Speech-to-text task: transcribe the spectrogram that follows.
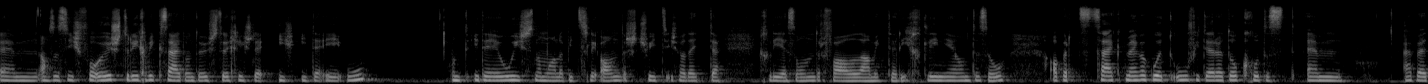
ähm, also es ist von Österreich, wie gesagt, und Österreich ist, ist in der EU. Und in der EU ist es nochmal ein bisschen anders. Die Schweiz ist ja dort ein, ein Sonderfall, auch mit den Richtlinien und so. Aber es zeigt mega gut auf in dieser Doku, dass ähm, eben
